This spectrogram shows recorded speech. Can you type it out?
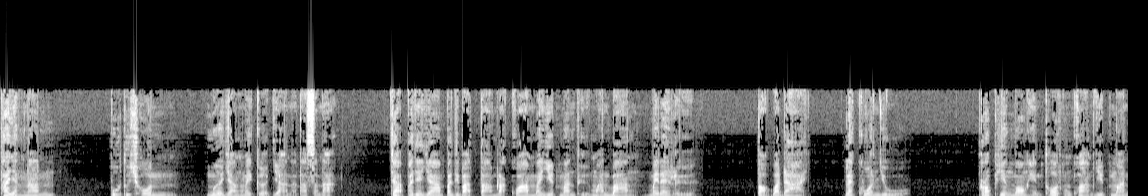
ถ้าอย่างนั้น ปุถุชนเมื่อยังไม่เกิดญาณทัศนะ จะพยายามปฏิบัติตามหลักความไม่ยึดมั่นถือมั่นบ้างไม่ได้หรือ ตอบว่าได้และควรอยู่ เพราะเพียงมองเห็นโทษของความยึดมั่น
